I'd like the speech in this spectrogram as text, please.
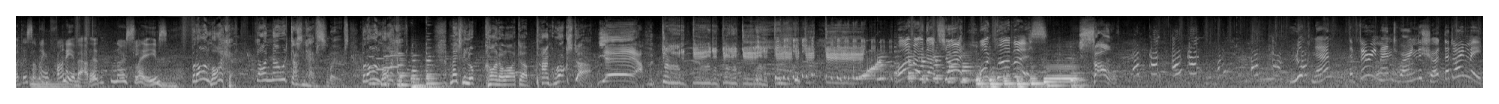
You sure? There's something funny about it. No sleeves. Hmm. But I like it. Yeah, I know it doesn't have sleeves, but I like it. Makes me look kind of like a punk rock star. Yeah! I made that shirt on purpose. Sold! Look, Nan. The ferryman's wearing the shirt that I made.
